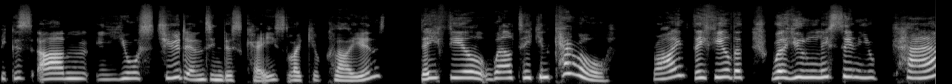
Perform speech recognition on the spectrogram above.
because um, your students, in this case, like your clients, they feel well taken care of, right? They feel that, well, you listen, you care,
